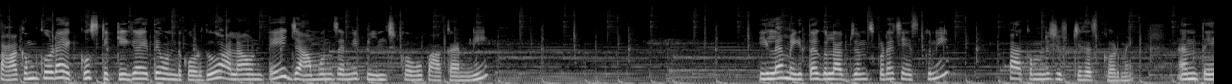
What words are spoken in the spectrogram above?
పాకం కూడా ఎక్కువ స్టిక్కీగా అయితే ఉండకూడదు. అలా ఉంటే జామున్స్ అన్నీ పీల్చుకోవు పాకాన్ని. ఇలా మిగతా గులాబ్ జామ్స్ కూడా చేసుకుని పాకంలో షిఫ్ట్ చేసేసుకోవడమే. అంతే.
